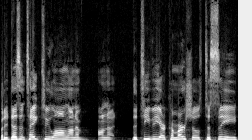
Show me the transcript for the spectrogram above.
But it doesn't take too long on a on a, the TV or commercials to see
